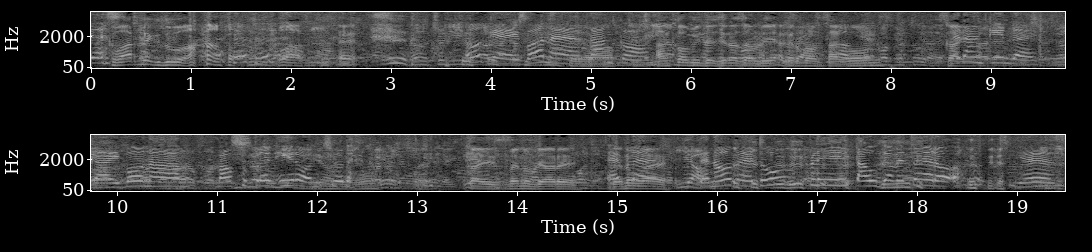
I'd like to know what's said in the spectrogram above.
yes. Kvardek dua. wow. ok, bone, danko. Anko mi deziras al vi agrblantagon. Kaj Bedankinde, kaj bonan malsupren iron, ĉu ne? Kaj venon jare denove. Denove do pli taŭga vetero. Yes.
